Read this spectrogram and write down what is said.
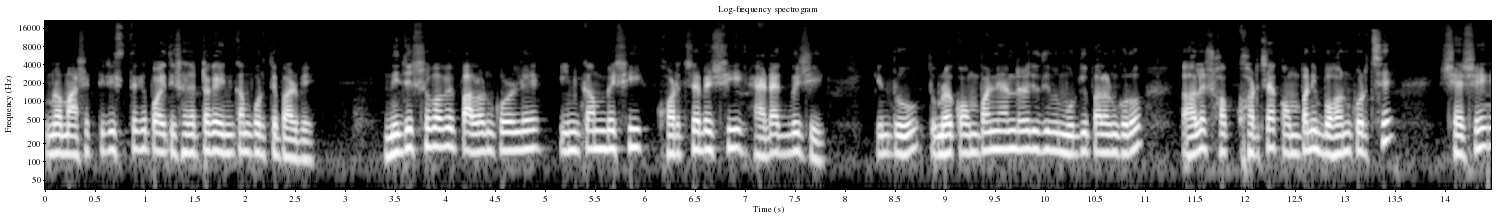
তোমরা মাসে তিরিশ থেকে পঁয়ত্রিশ হাজার টাকা ইনকাম করতে পারবে। নিজস্বভাবে পালন করলে ইনকাম বেশি, খরচা বেশি হ্যাডাক বেশি। কিন্তু তোমরা কোম্পানির আন্ডারে যদি তুমি মুরগি পালন করো, তাহলে সব খরচা কোম্পানি বহন করছে। শেষে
